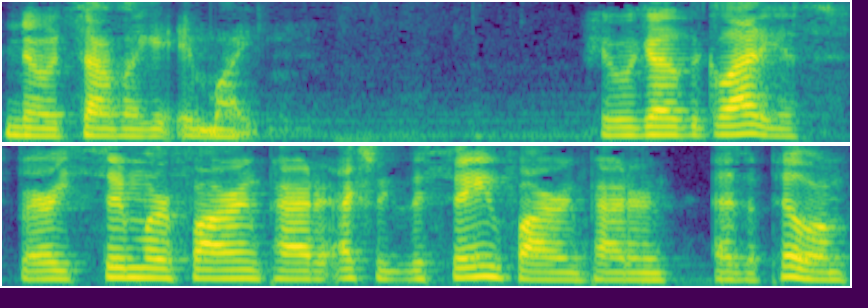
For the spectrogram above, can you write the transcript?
No, it sounds like it, it might. Here we go, the Gladius. Very similar firing pattern. Actually, the same firing pattern as a Pilum.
